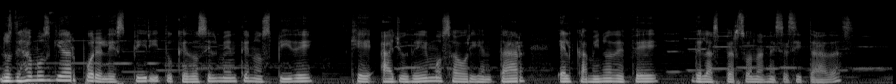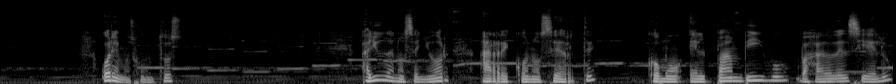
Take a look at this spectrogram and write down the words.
Nos dejamos guiar por el Espíritu que dócilmente nos pide que ayudemos a orientar el camino de fe de las personas necesitadas. Oremos juntos. Ayúdanos, Señor, a reconocerte como el pan vivo bajado del cielo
